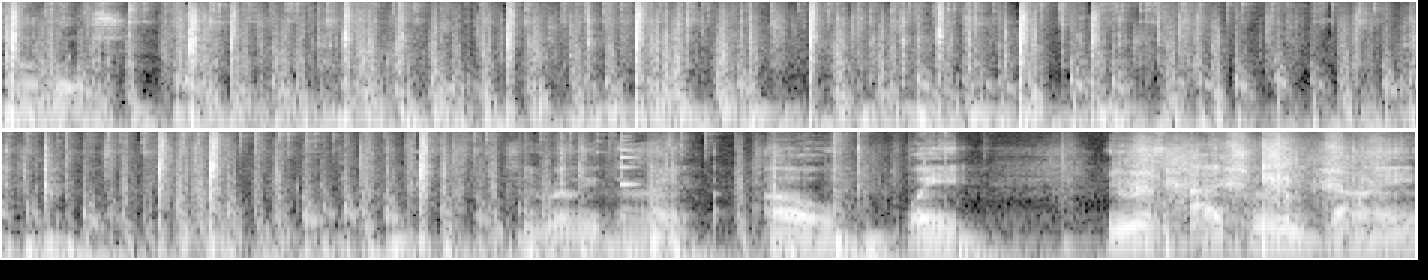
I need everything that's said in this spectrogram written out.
Combos. Is he really dying? Oh, wait. He was actually dying?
